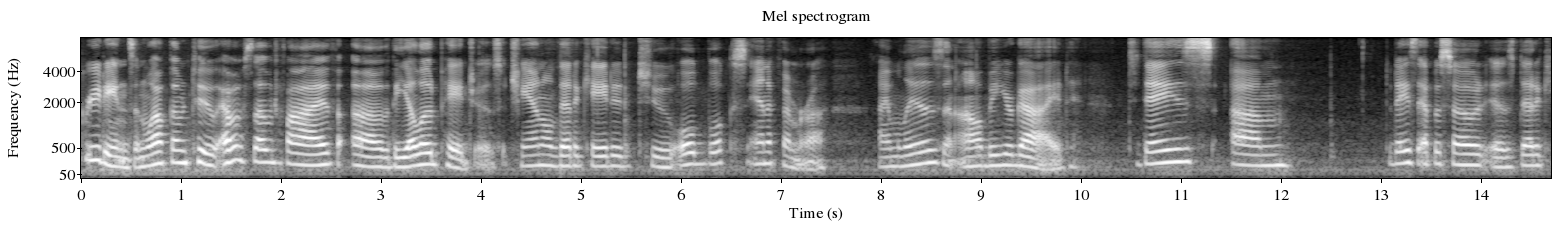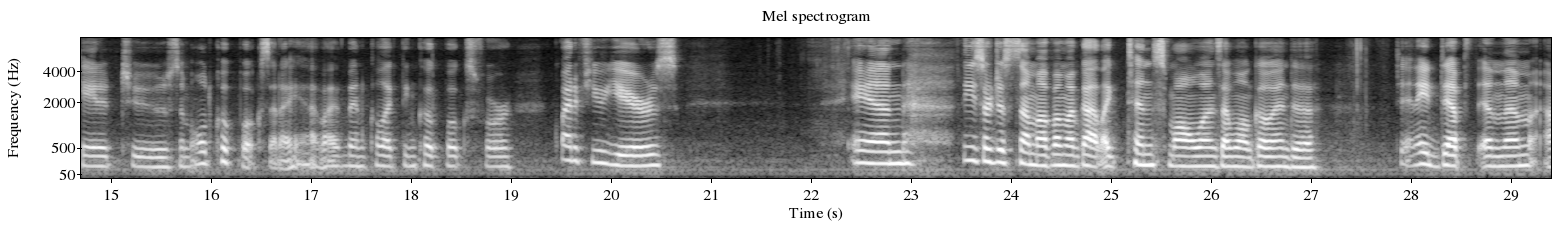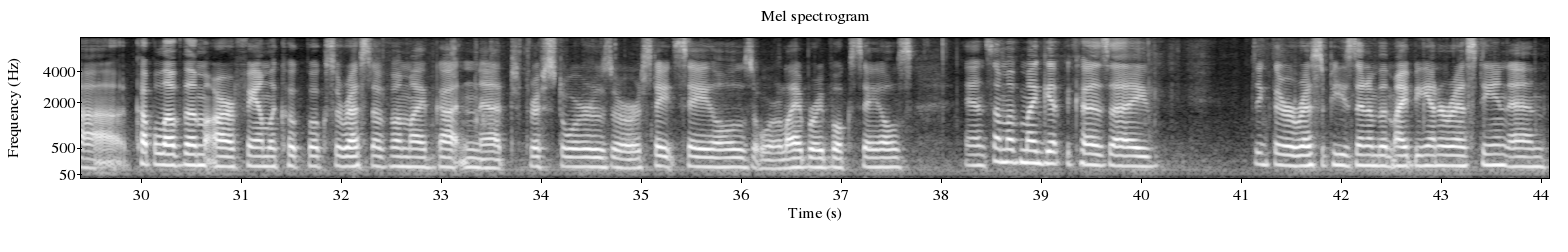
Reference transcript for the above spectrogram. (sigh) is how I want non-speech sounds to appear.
Greetings and welcome to episode 5 of The Yellowed Pages, a channel dedicated to old books and ephemera. I'm Liz and I'll be your guide. Today's um, today's episode is dedicated to some old cookbooks that I have. I've been collecting cookbooks for quite a few years. And these are just some of them. I've got like 10 small ones. I won't go into to any depth in them. Uh, a couple of them are family cookbooks. The rest of them I've gotten at thrift stores or estate sales or library book sales. And some of them I get because I think there are recipes in them that might be interesting, and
